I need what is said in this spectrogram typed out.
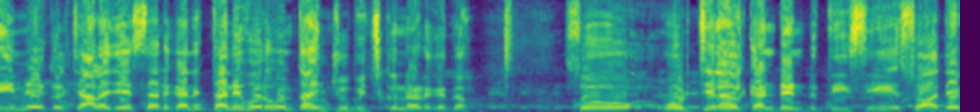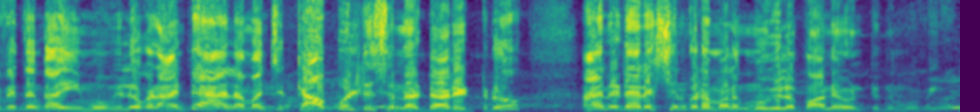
రీమేక్లు చాలా చేస్తారు కానీ తని వరువంతా ఆయన చూపించుకున్నాడు కదా. సో ఒరిజినల్ కంటెంట్ తీసి సో అదే విధంగా ఈ మూవీలో కూడా అంటే ఆయన మంచి క్యాపబిలిటీస్ ఉన్న డైరెక్టర్ ఆయన డైరెక్షన్ కూడా మనకు మూవీలో బాగానే ఉంటుంది movie of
